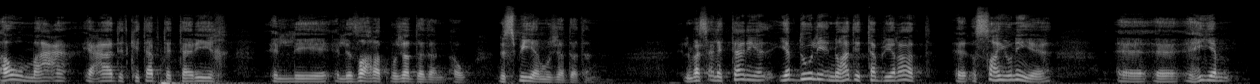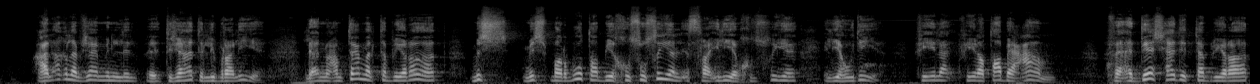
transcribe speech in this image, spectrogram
أو مع إعادة كتابة التاريخ اللي اللي ظهرت مجددا أو نسبيا مجددا. المسألة الثانية يبدو لي أنه هذه التبريرات الصهيونية آه، هي على الأغلب جاية من الاتجاهات الليبرالية لأنه عم تعمل تبريرات مش مش مربوطة بخصوصية الإسرائيلية بخصوصية اليهودية. في لها في لها طابع عام. فقديش هذه التبريرات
